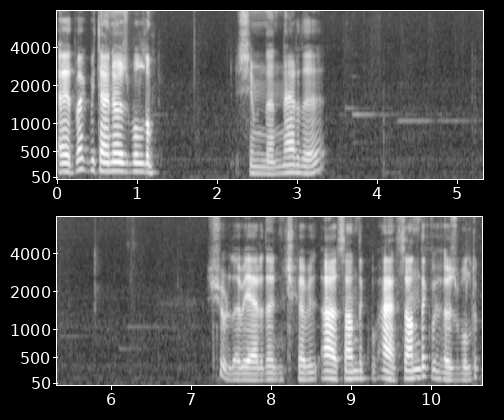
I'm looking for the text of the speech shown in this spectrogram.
Evet bak bir tane öz buldum. Şimdiden nerede? Şurada bir yerden çıkabilir. Aa sandık. Ha sandık ve öz bulduk.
